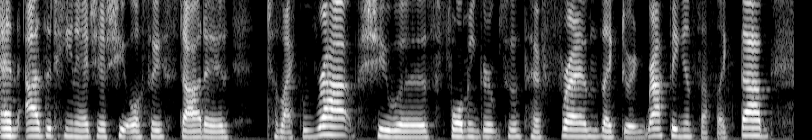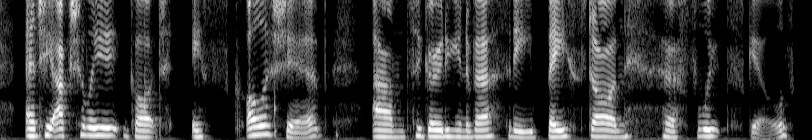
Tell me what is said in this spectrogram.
and as a teenager she also started to like rap she was forming groups with her friends like doing rapping and stuff like that and she actually got a scholarship um, to go to university based on her flute skills.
